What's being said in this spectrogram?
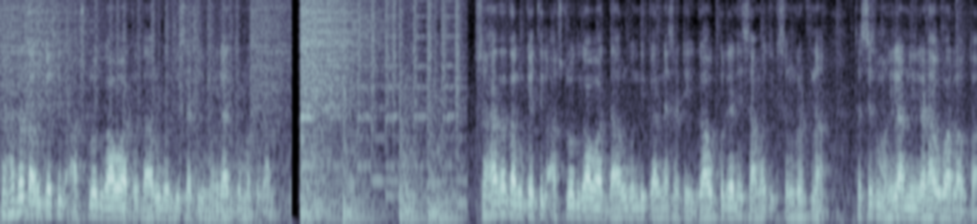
शहादा तालुक्यातील आश्लोद गावात दारूबंदीसाठी महिलांचे मतदान. शहादा तालुक्यातील आश्लोद गावात दारूबंदी करण्यासाठी गावकरी आणि सामाजिक संघटना तसेच महिलांनी लढा उभारला होता.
